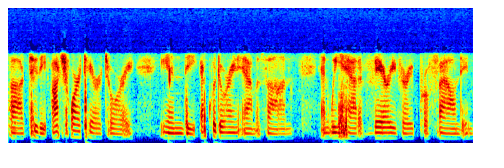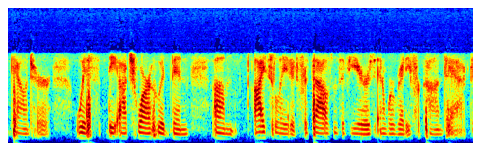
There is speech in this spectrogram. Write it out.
uh, to the Achuar territory in the Ecuadorian Amazon, and we had a very, very profound encounter with the Achuar who had been um, isolated for thousands of years and were ready for contact.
